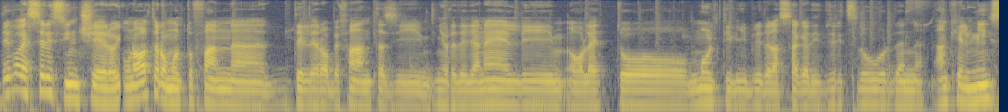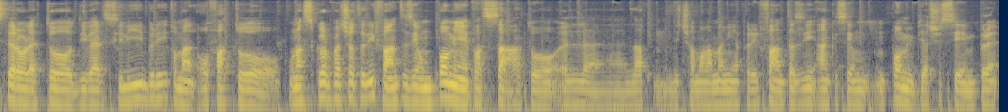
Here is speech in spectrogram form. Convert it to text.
Devo essere sincero, una volta ero molto fan eh, delle robe fantasy, Signore degli Anelli, ho letto molti libri della saga di Drizzt Do'Urden, anche il Mister ho letto diversi libri, insomma ho fatto una scorpacciata di fantasy, un po' mi è passato il, la, diciamo, la mania per il fantasy, anche se un, un po' mi piace sempre.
